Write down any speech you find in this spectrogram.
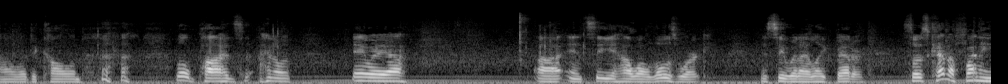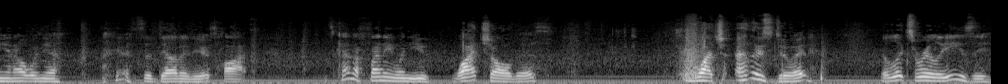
know what to call them, little pods. I don't. Anyway, uh, uh, and see how well those work, and see what I like better. So it's kind of funny, you know, when you sit down in here, it's hot. It's kind of funny when you watch all this, watch others do it. It looks really easy,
